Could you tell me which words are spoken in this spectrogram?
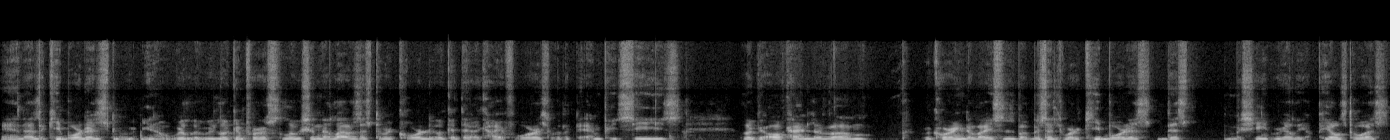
And as a keyboardist, you know, we're, we're looking for a solution that allows us to record, look at the like, Akai Forces, we look at MPCs, look at all kinds of um, recording devices. But since we're keyboardists, this machine really appeals to us.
